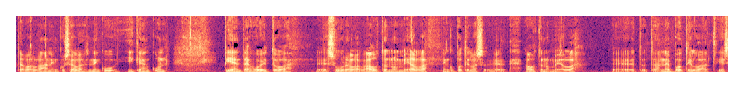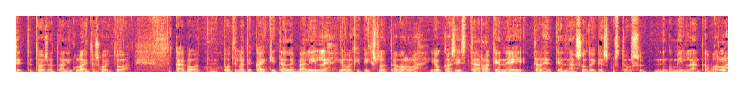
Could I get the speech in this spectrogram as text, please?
tavallaan niin kuin sellaisen niin kuin ikään kuin pientä hoitoa suurella autonomialla, niin kuin potilasautonomialla tota, ne potilaat ja sitten toisaalta niin kuin laitoshoitoa kaipaavat potilaat ja kaikki tälle välille jollakin fiksulla tavalla, joka siis tämä rakenne ei tällä hetkellä näy sote-keskustelussa niin kuin millään tavalla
